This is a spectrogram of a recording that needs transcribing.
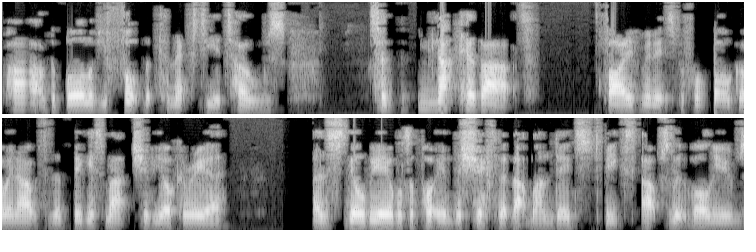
part of the ball of your foot that connects to your toes. To knacker that five minutes before going out to the biggest match of your career and still be able to put in the shift that that man did speaks absolute volumes.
